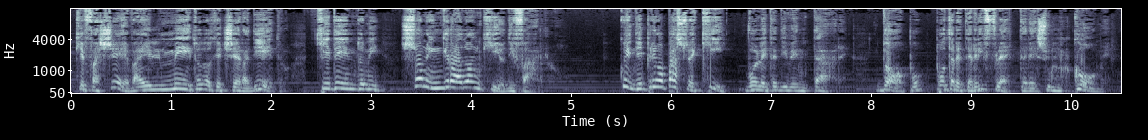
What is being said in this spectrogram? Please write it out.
che faceva e il metodo che c'era dietro, chiedendomi sono in grado anch'io di farlo. Quindi il primo passo è chi volete diventare, dopo potrete riflettere sul come.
